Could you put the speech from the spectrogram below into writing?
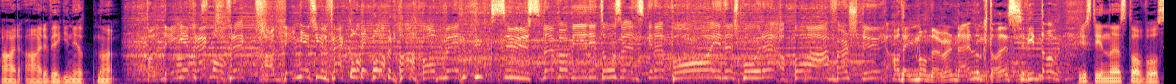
Her er VG-nyhetene. Ja, den er frekk! Småfrekk! Ja, den er sylfrekk, og det går bra! Kommer susende forbi de to svenskene på innersporet og er først ut. Ja, den manøveren der lukta det svidd av. Kristine Stavås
